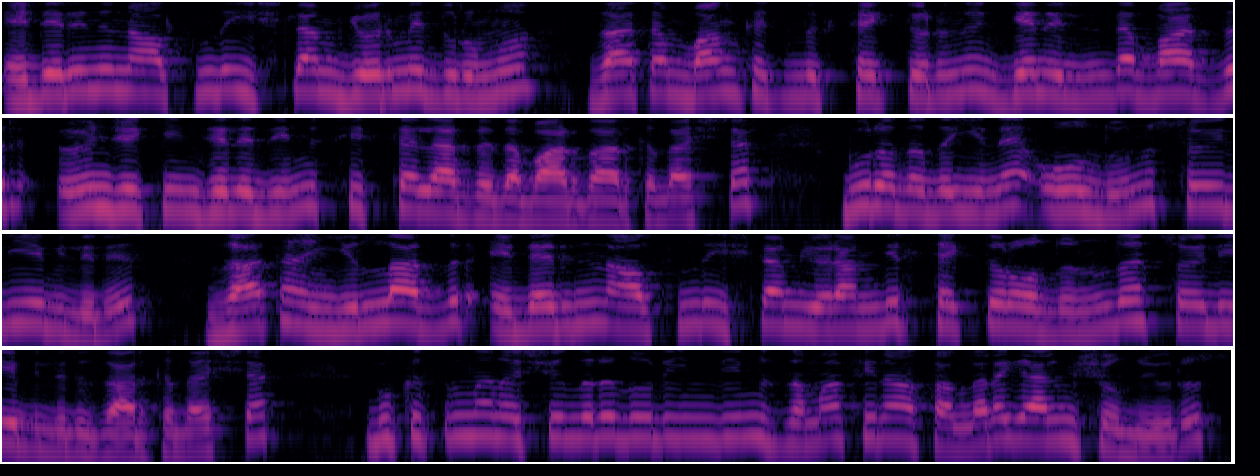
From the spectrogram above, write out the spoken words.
Ederinin altında işlem görme durumu zaten bankacılık sektörünün genelinde vardır. Önceki incelediğimiz hisselerde de vardı arkadaşlar. Burada da yine olduğunu söyleyebiliriz. Zaten yıllardır ederinin altında işlem gören bir sektör olduğunu da söyleyebiliriz arkadaşlar. Bu kısımdan aşağılara doğru indiğimiz zaman finansallara gelmiş oluyoruz.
